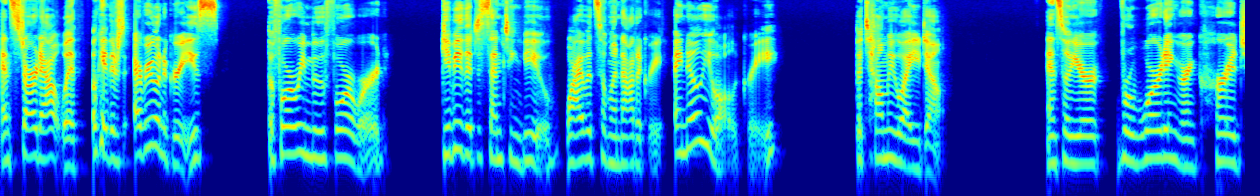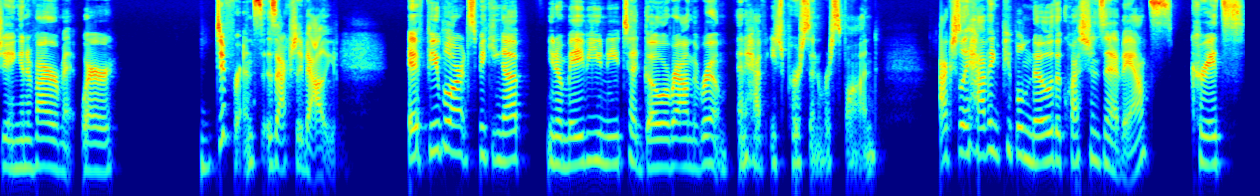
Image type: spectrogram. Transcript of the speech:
And start out with okay, there's everyone agrees before we move forward, give me the dissenting view. Why would someone not agree? I know you all agree, but tell me why you don't. And so you're rewarding or encouraging an environment where difference is actually valued. If people aren't speaking up, you know, maybe you need to go around the room and have each person respond. Actually, having people know the questions in advance creates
